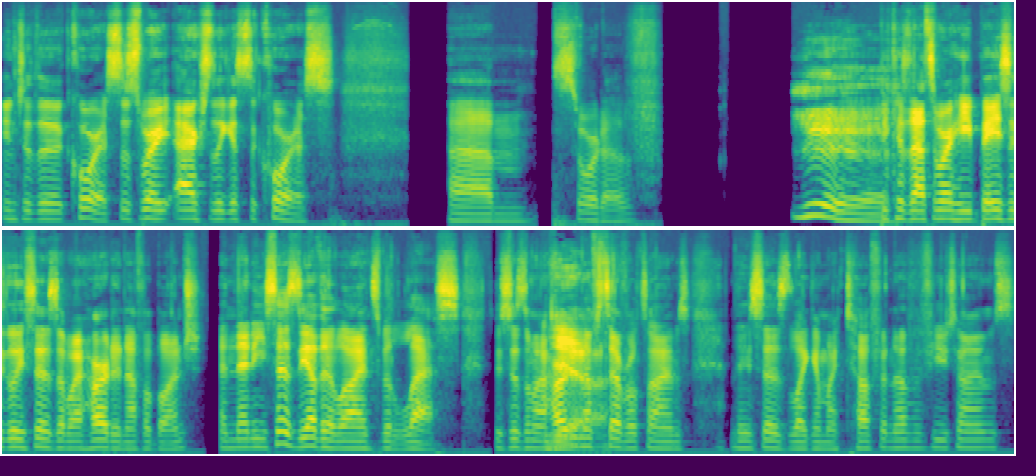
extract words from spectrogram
into the chorus. This is where he actually gets the chorus. Um, sort of Yeah. because that's where he basically says, "Am I hard enough?" a bunch, and then he says the other lines but less. He says, "Am I hard enough?" Several times, and then he says, "Like, am I tough enough?" a few times,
